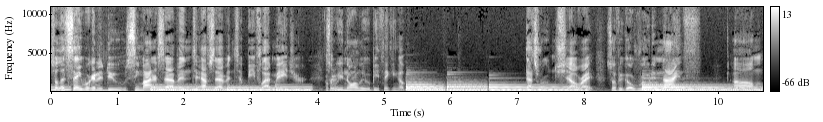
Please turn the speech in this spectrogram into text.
so let's say we're going to do C minor 7 to F7 to B flat major. So we normally would be thinking of that's root and shell, right? So if we go root and ninth, um,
